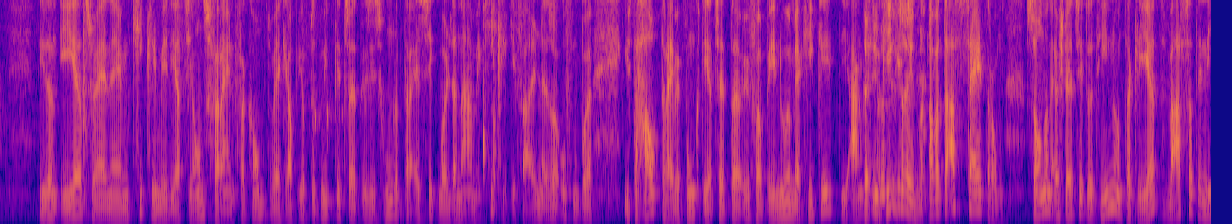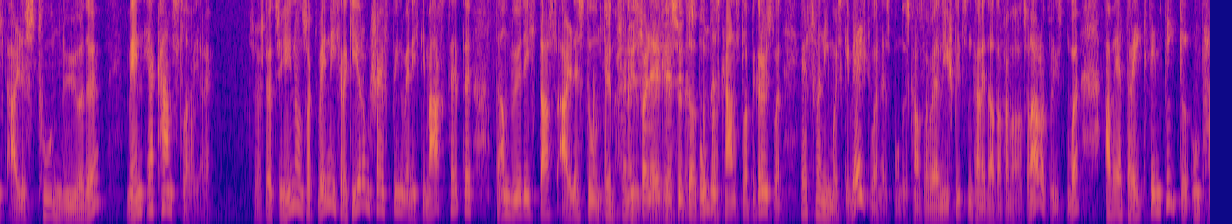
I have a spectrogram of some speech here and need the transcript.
die dann eher zu einem Kickel-Mediationsverein verkommt, weil ich glaube, ich habe dort mitgezählt, es ist 130 Mal der Name Kickel gefallen. Also offenbar ist der Haupttreibepunkt derzeit der ÖVP nur mehr Kickel, die Angst da vor Kickel. Aber das sei drum. Sondern er stellt sich dorthin und erklärt, was er denn nicht alles tun würde, wenn er Kanzler wäre. Also er stellt sich hin und sagt, wenn ich Regierungschef bin, wenn ich die Macht hätte, dann würde ich das alles tun. Genau. Ist, er ist als Bundeskanzler begrüßt worden. Er ist zwar niemals gewählt worden als Bundeskanzler, weil er nie Spitzenkandidat auf einer Nationalratsliste war, aber er trägt den Titel und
